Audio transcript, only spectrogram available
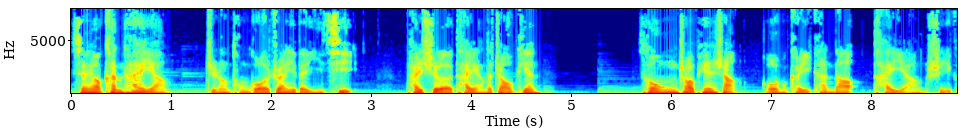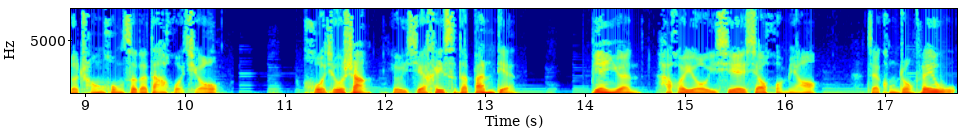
想要看太阳。只能通过专业的仪器拍摄太阳的照片。从照片上，我们可以看到太阳是一个橙红色的大火球，火球上有一些黑色的斑点，边缘还会有一些小火苗在空中飞舞。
